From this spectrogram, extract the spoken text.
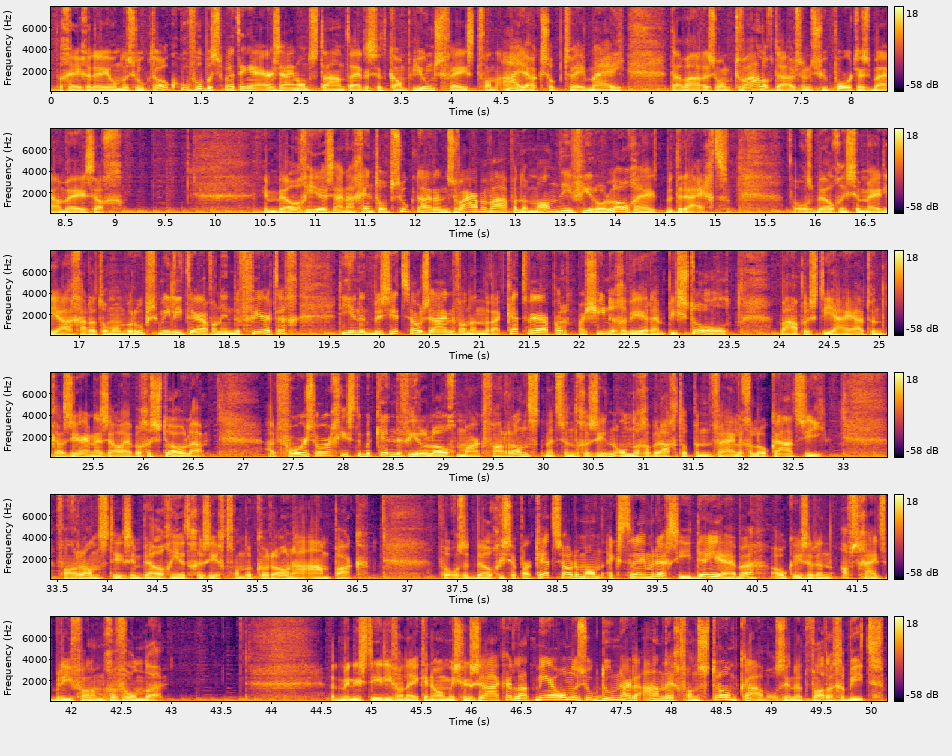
De GGD onderzoekt ook hoeveel besmettingen er zijn ontstaan... tijdens het kampioensfeest van Ajax op 2 mei. Daar waren zo'n 12.000 supporters bij aanwezig. In België zijn agenten op zoek naar een zwaar bewapende man... die virologen heeft bedreigd. Volgens Belgische media gaat het om een beroepsmilitair van in de 40... die in het bezit zou zijn van een raketwerper, machinegeweer en pistool. Wapens die hij uit een kazerne zou hebben gestolen. Uit voorzorg is de bekende viroloog Mark van Ranst met zijn gezin ondergebracht op een veilige locatie. Van Ranst is in België het gezicht van de corona-aanpak. Volgens het Belgische parket zou de man extreemrechtse ideeën hebben. Ook is er een afscheidsbrief van hem gevonden. Het ministerie van Economische Zaken laat meer onderzoek doen naar de aanleg van stroomkabels in het Waddengebied.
